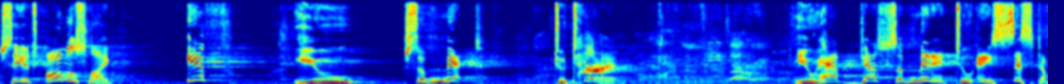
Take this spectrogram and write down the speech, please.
See, it's almost like if you submit to time, you have just submitted to a system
